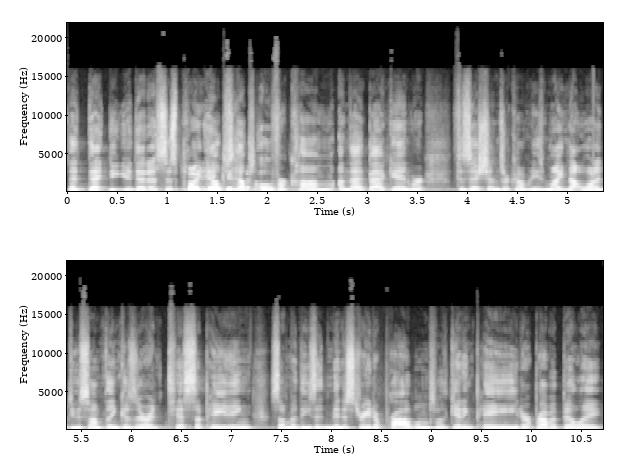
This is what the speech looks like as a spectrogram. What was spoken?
That that that AssistPoint think helps it- helps overcome on that back end where physicians or companies might not want to do something because they're anticipating some of these administrative problems with getting paid or probability.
